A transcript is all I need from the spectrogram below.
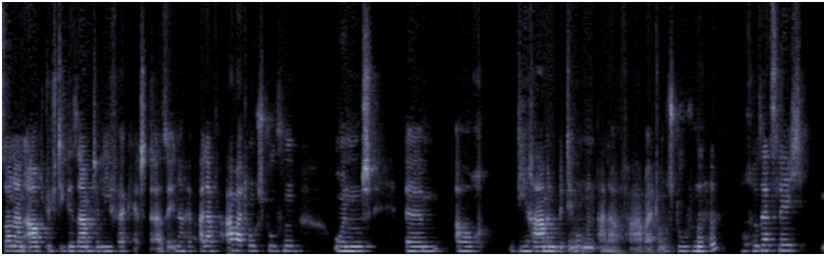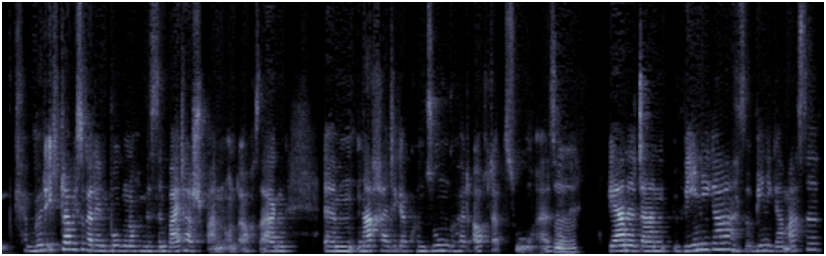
sondern auch durch die gesamte Lieferkette, also innerhalb aller Verarbeitungsstufen und ähm, auch die Rahmenbedingungen aller Verarbeitungsstufen. Mhm. Zusätzlich würde ich, glaube ich, sogar den Bogen noch ein bisschen weiter spannen und auch sagen, ähm, nachhaltiger Konsum gehört auch dazu. Also mhm. gerne dann weniger, also weniger Masse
